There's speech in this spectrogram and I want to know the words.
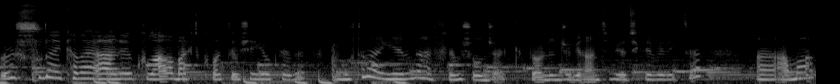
böyle şuraya kadar ağrıyor. Kulağıma baktı kulakta bir şey yok dedi. Muhtemelen yerine hafiflemiş olacak. Dördüncü gün antibiyotikle birlikte. Ama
